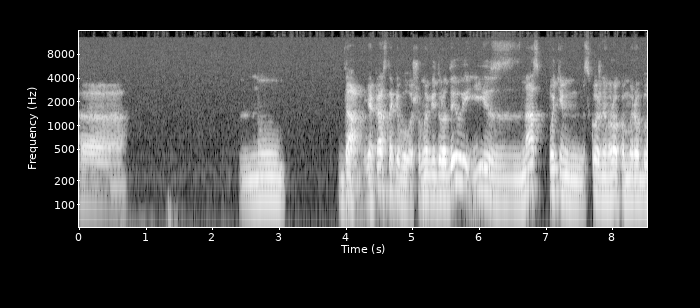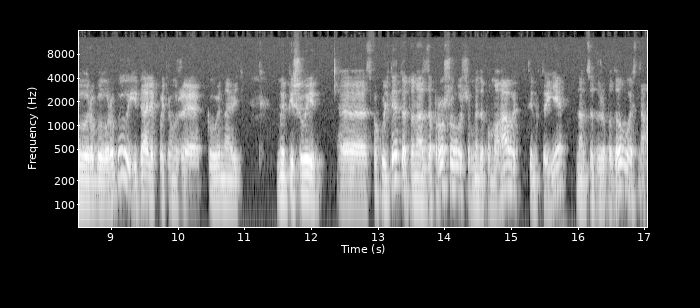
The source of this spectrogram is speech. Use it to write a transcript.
Е, ну, да, якраз таке було, що ми відродили, і з нас потім з кожним роком ми робили, робили, робили, і далі потім вже, коли навіть ми пішли е, з факультету, то нас запрошували, щоб ми допомагали тим, хто є. Нам це дуже подобалось там.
